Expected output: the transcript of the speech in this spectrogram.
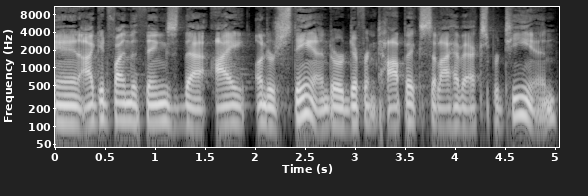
and I can find the things that I understand or different topics that I have expertise in,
